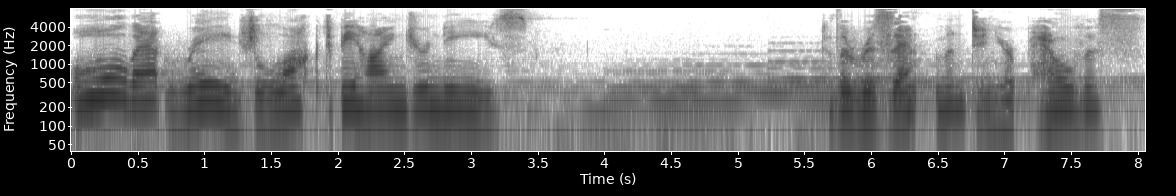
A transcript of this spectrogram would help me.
All that rage locked behind your knees to the resentment in your pelvis.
